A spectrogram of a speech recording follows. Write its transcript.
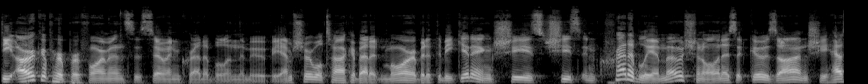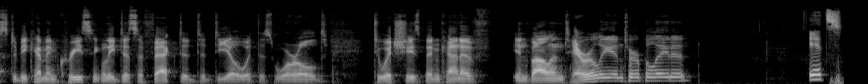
the arc of her performance is so incredible in the movie. I'm sure we'll talk about it more, but at the beginning she's she's incredibly emotional, and as it goes on, she has to become increasingly disaffected to deal with this world to which she's been kind of involuntarily interpolated. It's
